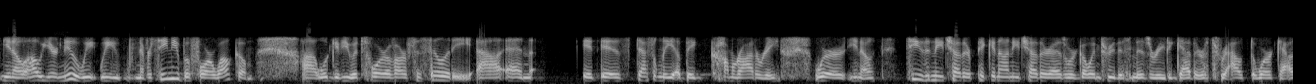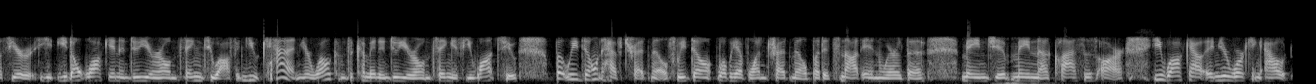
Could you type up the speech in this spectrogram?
you know, "Oh, you're new. We we've never seen you before. Welcome. Uh, we'll give you a tour of our facility." Uh, and it is definitely a big camaraderie. We're you know teasing each other, picking on each other as we're going through this misery together throughout the workouts. You're you don't walk in and do your own thing too often. You can. You're welcome to come in and do your own thing if you want to. But we don't have treadmills. We don't. Well, we have one treadmill, but it's not in where the main gym main uh, classes are. You walk out and you're working out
